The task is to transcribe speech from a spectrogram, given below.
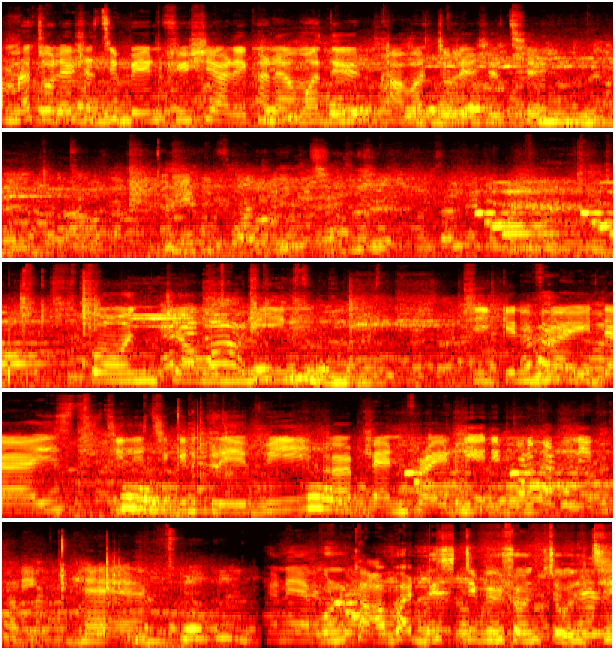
আমরা চলে এসেছি বেন ফিশে আর এখানে আমাদের খাবার চলে এসেছে। Corn chowmein chicken fried rice chilli chicken gravy আর প্যান ফ্রাইড হ্যাঁ। এখানে এখন খাবার ডিস্ট্রিবিউশন চলছে।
